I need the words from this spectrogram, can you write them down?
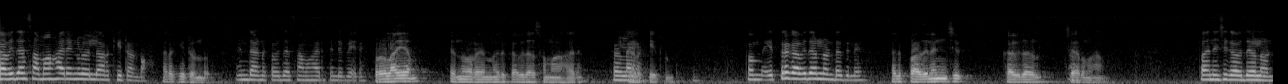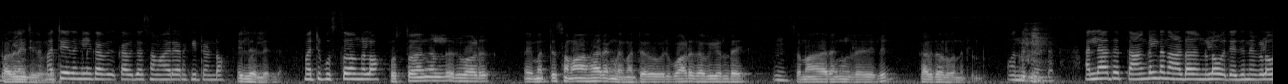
കവിതാ സമാഹാരങ്ങളും എല്ലാം ഇറക്കിയിട്ടുണ്ടോ? ഇറക്കിയിട്ടുണ്ട്. എന്താണ് കവിതാ സമാഹാരത്തിന്റെ പേര്? പ്രളയം എന്ന് പറയുന്ന ഒരു കവിതാ സമാഹാരം. ഇറക്കിയിട്ടുണ്ട്. അപ്പം എത്ര കവിതകളുണ്ട് അതിൽ? അതിൽ പതിനഞ്ച് കവിതകൾ ചേർന്നാണ് പതിനഞ്ച് കവിതകളുണ്ട് മറ്റേതെങ്കിലും കവിതാ സമാഹാരം ഇറക്കിയിട്ടുണ്ടോ? ഇല്ല ഇല്ല ഇല്ല. മറ്റു പുസ്തകങ്ങളോ? പുസ്തകങ്ങളിൽ ഒരുപാട് മറ്റ് സമാഹാരങ്ങൾ മറ്റ് ഒരുപാട് കവികളുടെ സമാഹാരങ്ങളുടെ കവിതകൾ വന്നിട്ടുണ്ട്. വന്നിട്ടുണ്ട്. അല്ലാതെ താങ്കളുടെ നാടകങ്ങളോ രചനകളോ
